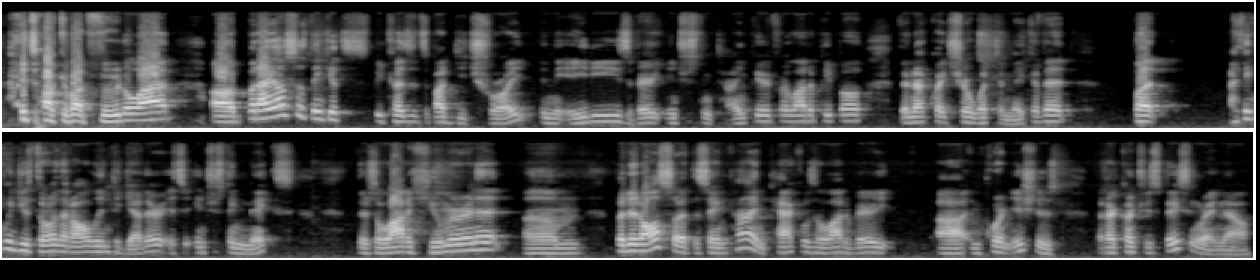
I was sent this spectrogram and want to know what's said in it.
I talk about food a lot. Uh, but I also think it's because it's about Detroit in the 80s, a very interesting time period for a lot of people. They're not quite sure what to make of it. But I think when you throw that all in together, it's an interesting mix. There's a lot of humor in it, um, but it also, at the same time, tackles a lot of very uh, important issues that our country is facing right now.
